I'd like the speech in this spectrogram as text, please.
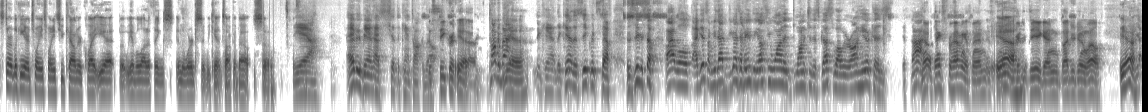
started looking at our 2022 calendar quite yet, but we have a lot of things in the works that we can't talk about. So Yeah. Every band has shit they can't talk about. The secret. Yeah. stuff. Talk about it. yeah, They can't. They can't. The secret stuff. The secret stuff. All right. Well, I guess I mean that. Do you guys have anything else you wanted wanted to discuss while we were on here? Because if not, No, thanks for having us, man. It's been Yeah. great to see you again. Glad you're doing well. yeah, Yeah.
